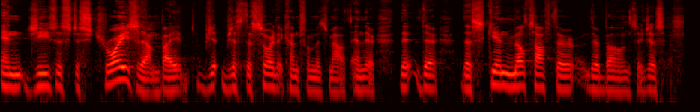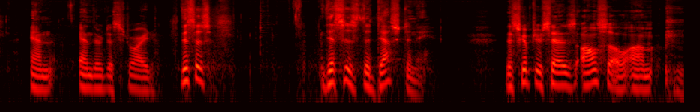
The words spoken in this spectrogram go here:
and Jesus destroys them by j- just the sword that comes from his mouth. And the, the, the skin melts off their, their bones. They're just, and, and they're destroyed. This is, this is the destiny. The scripture says also, um,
